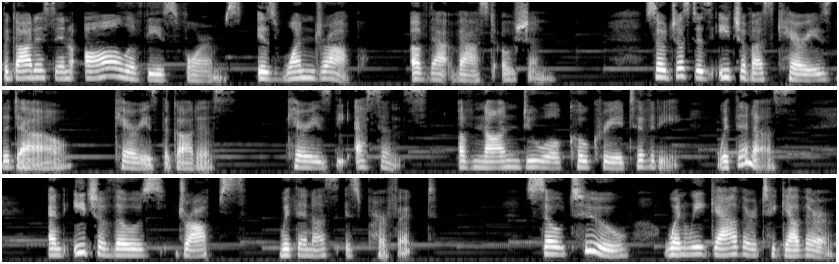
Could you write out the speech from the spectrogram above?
The goddess in all of these forms is one drop of that vast ocean. So just as each of us carries the Tao, carries the goddess, carries the essence of non-dual co-creativity within us, and each of those drops within us is perfect, so too, when we gather together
